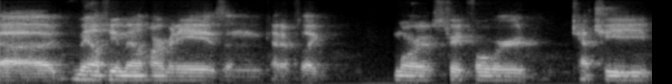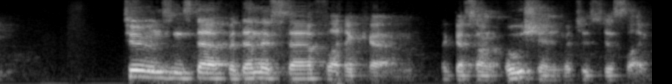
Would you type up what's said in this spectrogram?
uh male female harmonies and kind of like more straightforward catchy tunes and stuff but then there's stuff like um like that song ocean which is just like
